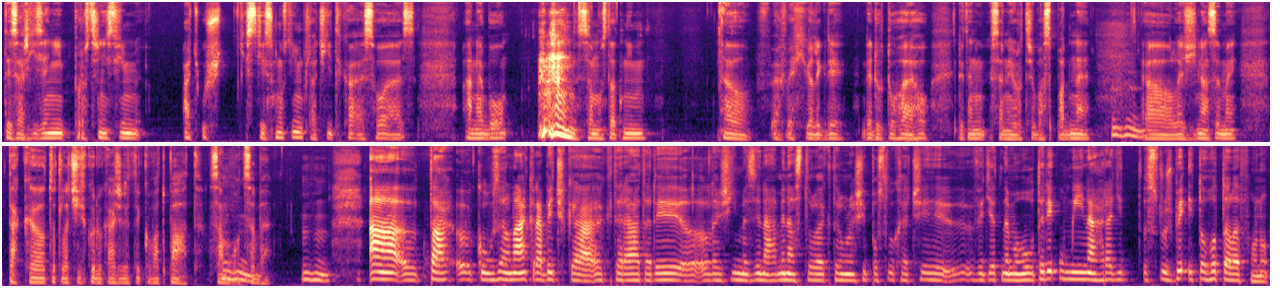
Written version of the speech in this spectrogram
ty zařízení prostřednictvím ať už stisknutím tlačítka SOS, anebo samostatným uh, ve chvíli, kdy jde do tuhého, kdy ten senior třeba spadne, mm-hmm. leží na zemi, tak uh, to tlačítko dokáže detekovat pád samo mm-hmm. od sebe. Mm-hmm. A ta kouzelná krabička, která tady leží mezi námi na stole, kterou naši posluchači vidět nemohou, tedy umí nahradit služby i toho telefonu.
